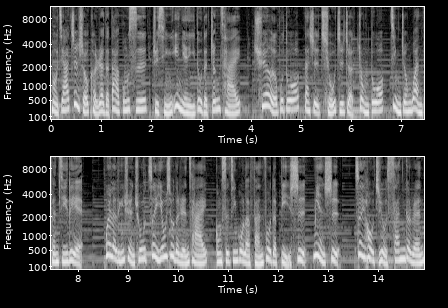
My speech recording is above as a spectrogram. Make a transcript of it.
某家炙手可热的大公司举行一年一度的征才，缺额不多，但是求职者众多，竞争万分激烈。为了遴选出最优秀的人才，公司经过了繁复的笔试、面试，最后只有三个人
